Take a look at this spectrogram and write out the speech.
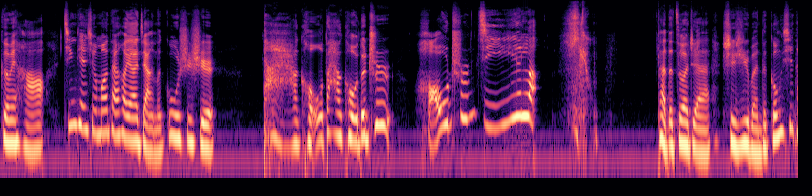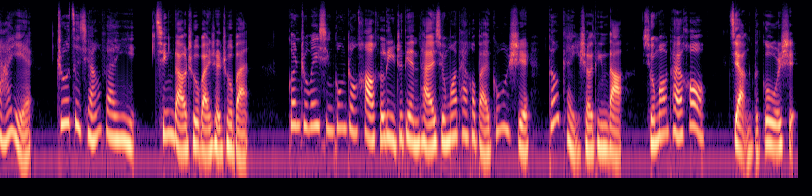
各位好，今天熊猫太后要讲的故事是大口大口的吃，好吃极了。它的作者是日本的宫西达也，朱自强翻译，青岛出版社出版。关注微信公众号和荔枝电台“熊猫太后摆故事”，都可以收听到熊猫太后讲的故事。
